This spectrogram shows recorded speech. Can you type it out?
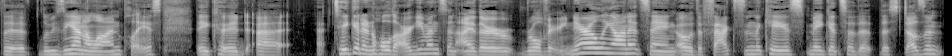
the Louisiana law in place. They could uh, take it and hold arguments and either rule very narrowly on it, saying, "Oh, the facts in the case make it so that this doesn't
